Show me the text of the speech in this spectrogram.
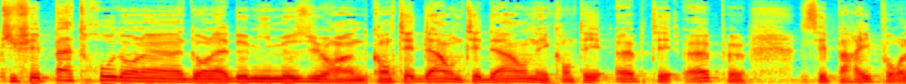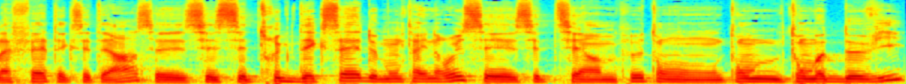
tu fais pas trop dans la dans la demi-mesure. Hein. Quand t'es down, t'es down, et quand t'es up, t'es up. C'est pareil pour la fête, etc. C'est c'est ces trucs d'excès, de montagne russe. C'est c'est un peu ton ton ton mode de vie.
